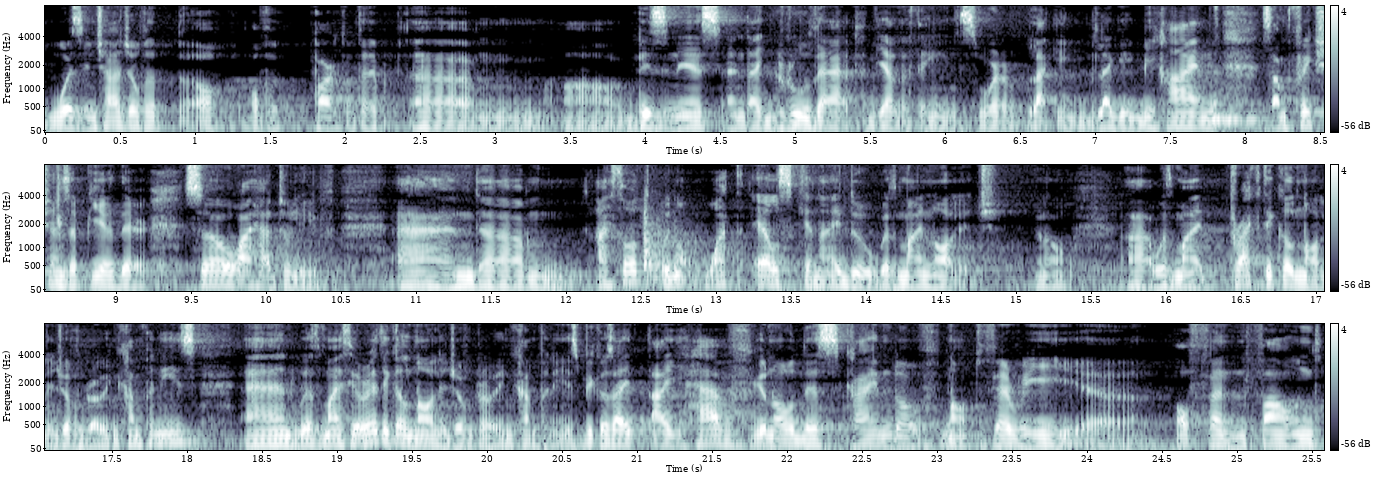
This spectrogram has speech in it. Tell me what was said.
was in charge of a, of, of a part of the um, uh, business and I grew that. The other things were lagging, lagging behind. Some frictions appeared there. So I had to leave. And um, I thought, you know, what else can I do with my knowledge? You know, uh, with my practical knowledge of growing companies and with my theoretical knowledge of growing companies because I, I have you know this kind of not very uh, often found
